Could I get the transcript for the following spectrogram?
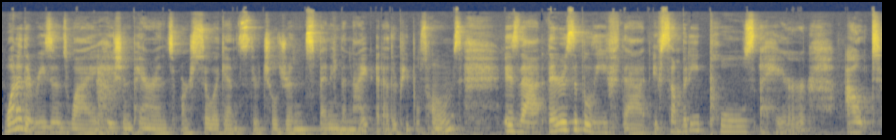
One of the reasons why Haitian parents are so against their children spending the night at other people's homes is that there is a belief that if somebody pulls a hair out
